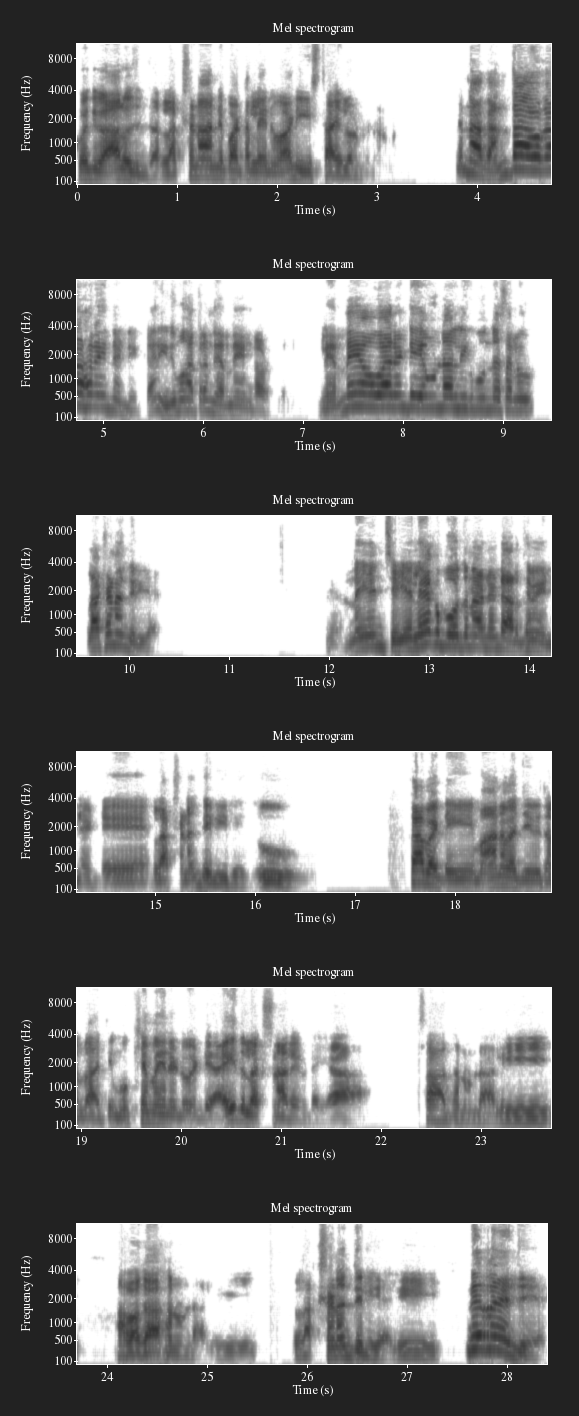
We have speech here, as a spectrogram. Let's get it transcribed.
కొద్దిగా ఆలోచించాలి. లక్షణాన్ని పట్టలేని వాడు ఈ స్థాయిలో ఉంటాడు అనమాట నాకు అంతా అవగాహన అయిందండి. కానీ ఇది మాత్రం నిర్ణయం కావట్లేదు. నిర్ణయం అవ్వాలంటే ఏముండాలి నీకు ముందు అసలు? లక్షణం తెలియాలి. నిర్ణయం చేయలేకపోతున్నాడంటే అర్థం ఏంటంటే లక్షణం తెలియలేదు. కాబట్టి మానవ జీవితంలో అతి ముఖ్యమైనటువంటి ఐదు లక్షణాలు ఏమిటయ్యా? సాధన ఉండాలి అవగాహన ఉండాలి లక్షణం తెలియాలి నిర్ణయం చేయాలి.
